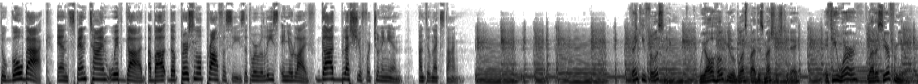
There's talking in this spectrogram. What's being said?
to go back and spend time with God about the personal prophecies that were released in your life. God bless you for tuning in. Until next time. Thank you for listening. We all hope you were blessed by this message today. If you were, let us hear from you.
